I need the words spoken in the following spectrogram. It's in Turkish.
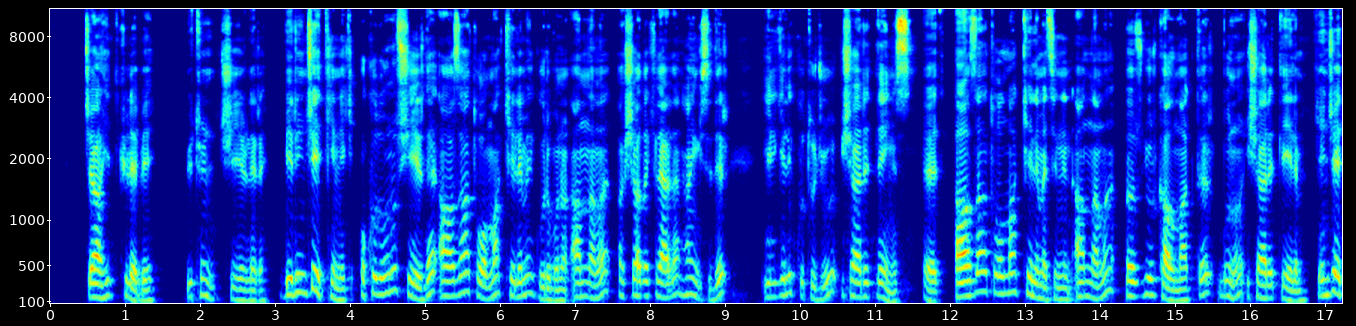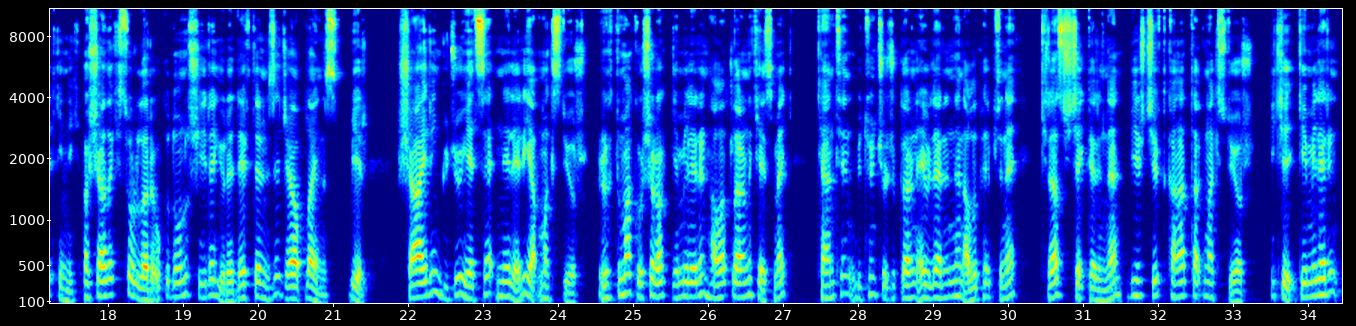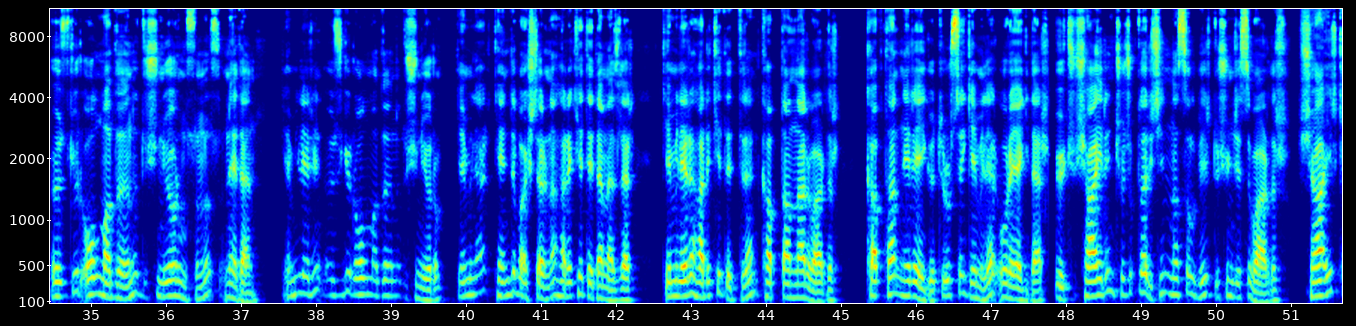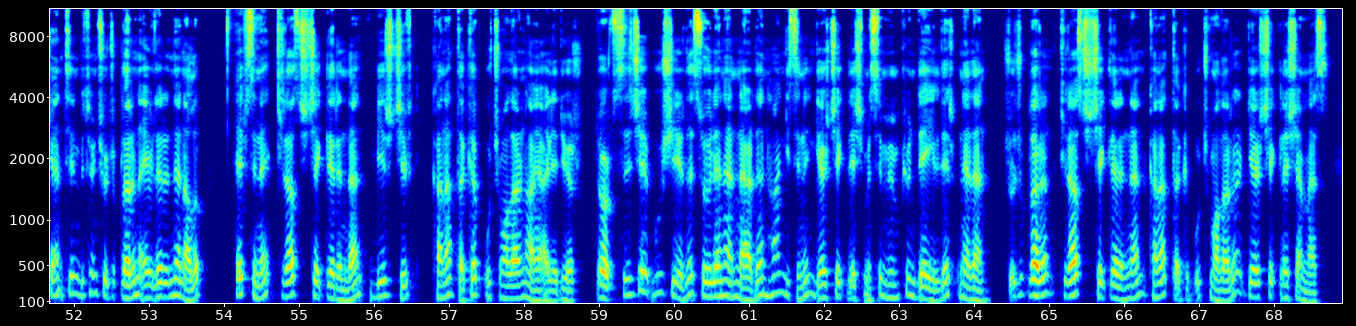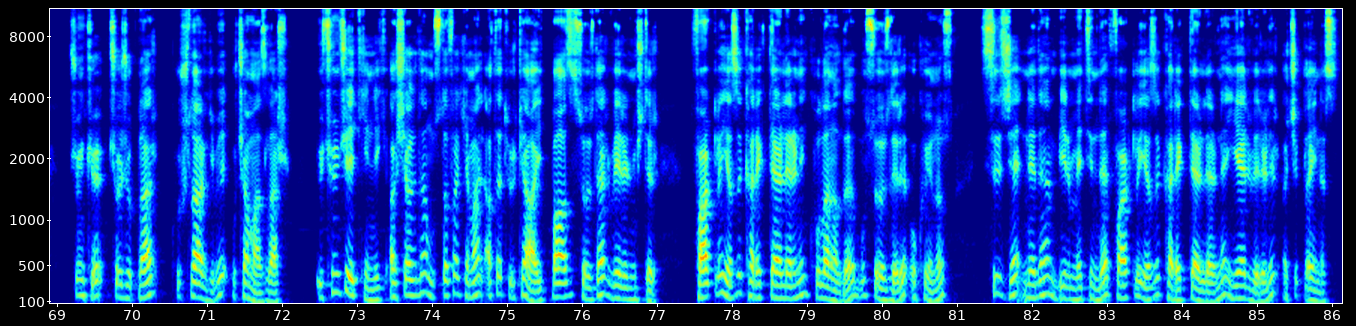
Cahit Külebi Bütün şiirleri Birinci etkinlik okuduğunuz şiirde azat olmak kelime grubunun anlamı aşağıdakilerden hangisidir? İlgili kutucuğu işaretleyiniz. Evet, azat olmak kelimesinin anlamı özgür kalmaktır. Bunu işaretleyelim. İkinci etkinlik aşağıdaki soruları okuduğunuz şiire göre defterinize cevaplayınız. 1. Şairin gücü yetse neleri yapmak istiyor? Rıhtıma koşarak gemilerin halatlarını kesmek, kentin bütün çocukların evlerinden alıp hepsine kiraz çiçeklerinden bir çift kanat takmak istiyor. 2. Gemilerin özgür olmadığını düşünüyor musunuz? Neden? Gemilerin özgür olmadığını düşünüyorum. Gemiler kendi başlarına hareket edemezler. Gemileri hareket ettiren kaptanlar vardır. Kaptan nereye götürürse gemiler oraya gider. 3. Şairin çocuklar için nasıl bir düşüncesi vardır? Şair kentin bütün çocuklarını evlerinden alıp hepsine kiraz çiçeklerinden bir çift kanat takıp uçmalarını hayal ediyor. 4. Sizce bu şiirde söylenenlerden hangisinin gerçekleşmesi mümkün değildir? Neden? Çocukların kiraz çiçeklerinden kanat takıp uçmaları gerçekleşemez. Çünkü çocuklar kuşlar gibi uçamazlar. Üçüncü etkinlik aşağıda Mustafa Kemal Atatürk'e ait bazı sözler verilmiştir. Farklı yazı karakterlerinin kullanıldığı bu sözleri okuyunuz. Sizce neden bir metinde farklı yazı karakterlerine yer verilir açıklayınız.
